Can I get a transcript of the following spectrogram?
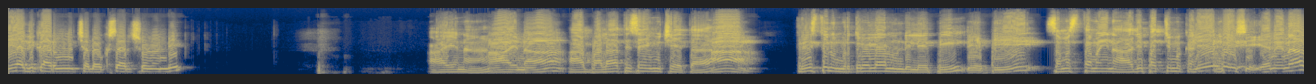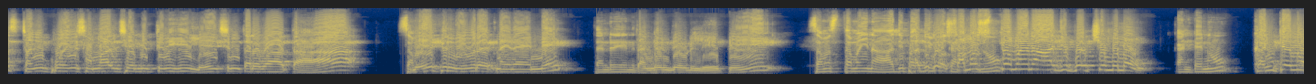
ఏ అధికారం ఇచ్చాడు ఒకసారి చూడండి. ఆయన ఆయన ఆ బలాతిశయము చేత ఆ క్రీస్తును మృతులలో నుండి లేపి లేపి సమస్తమైన ఆధిపత్యము లేపేసి ఏనైనా చనిపోయి సమాధి చేపి తిరిగి లేచిన తర్వాత లేపింది ఎవరైనా ఆయన్ని? తండ్రి అయిన తండ్రిని దేవుడు లేపి సమస్తమైన ఆధిపత్యము కంటెను సమస్తమైన ఆధిపత్యమును కంటెను కంటెను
